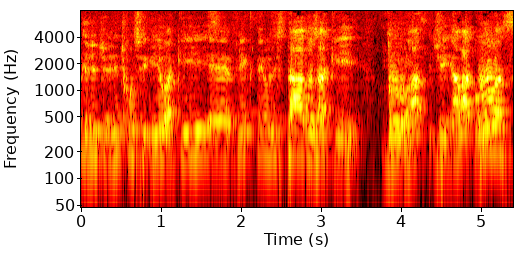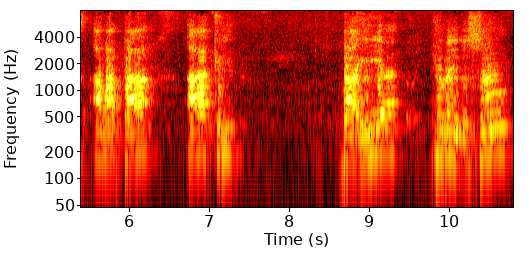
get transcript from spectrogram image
A gente, a gente conseguiu aqui é, ver que tem os estados aqui do, de Alagoas, Amapá, Acre, Bahia, Rio Grande do Sul,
